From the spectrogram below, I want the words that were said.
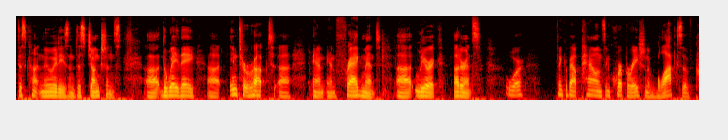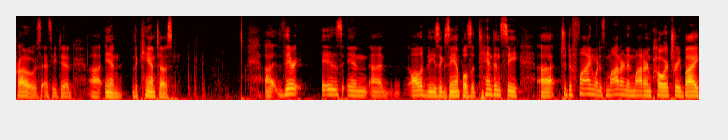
discontinuities and disjunctions. Uh, the way they uh, interrupt uh, and, and fragment uh, lyric utterance. Or think about Pound's incorporation of blocks of prose as he did uh, in the cantos. there is in all of these examples a tendency uh, to define what is modern and modern poetry by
